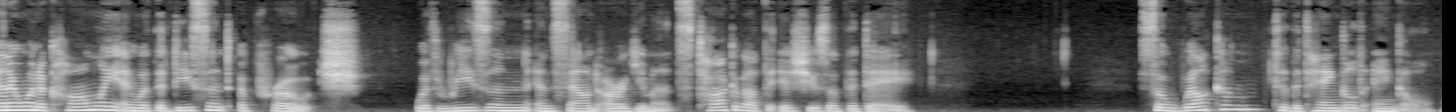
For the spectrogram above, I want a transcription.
And I want to calmly and with a decent approach, with reason and sound arguments, talk about the issues of the day. So, welcome to the Tangled Angle.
